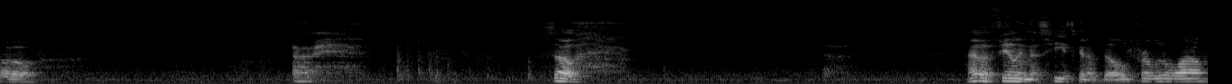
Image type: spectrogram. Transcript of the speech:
Oh. All right. So, I have a feeling this heat's going to build for a little while.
